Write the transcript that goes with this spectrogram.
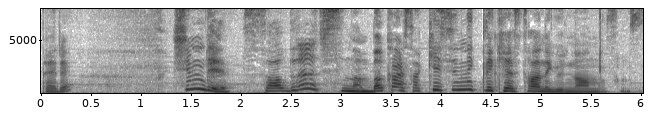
peri. Şimdi saldırı açısından bakarsak kesinlikle kestane gülünü almalısınız.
